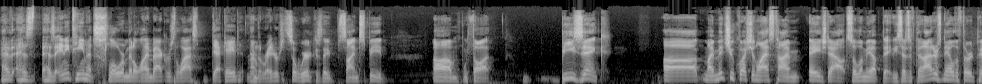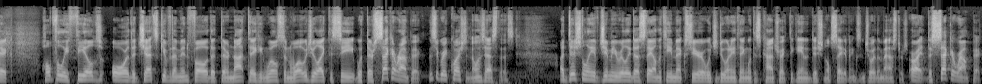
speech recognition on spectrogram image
has has any team had slower middle linebackers the last decade than the Raiders? It's so weird because they signed speed. Um, we thought B Zinc. Uh, my Minshew question last time aged out, so let me update. He says if the Niners nail the third pick, hopefully Fields or the Jets give them info that they're not taking Wilson. What would you like to see with their second round pick? This is a great question. No one's asked this. Additionally, if Jimmy really does stay on the team next year, would you do anything with his contract to gain additional savings? Enjoy the Masters. All right, the second round pick.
